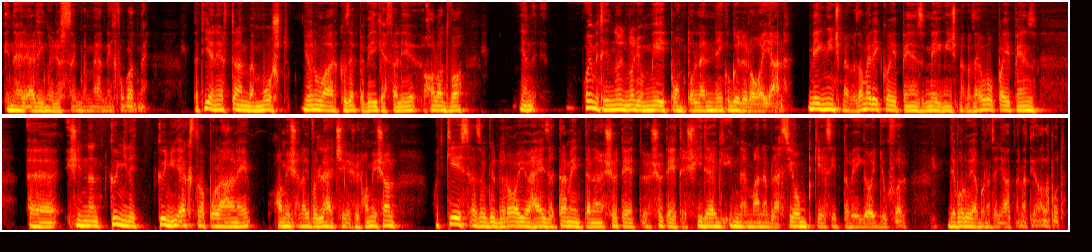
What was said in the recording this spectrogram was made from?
én erre elég nagy összegben mernék fogadni. Tehát ilyen értelemben most, január közepe vége felé haladva, ilyen, olyan, mint egy nagyon, nagyon mély ponton lennénk a gödör alján. Még nincs meg az amerikai pénz, még nincs meg az európai pénz, és innen könnyű, könnyű extrapolálni hamisan, vagy lehetséges, hogy hamisan, hogy kész ez a gödör alja, a helyzet reménytelen, sötét, sötét és hideg, innen már nem lesz jobb, kész itt a vége, adjuk föl. De valójában ez egy átmeneti állapot.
